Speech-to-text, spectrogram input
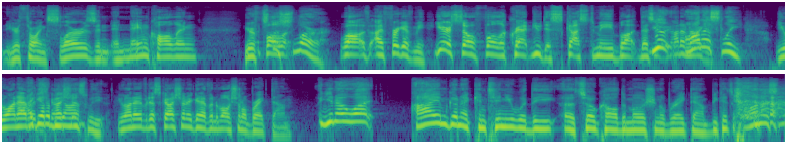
you're throwing slurs and, and name calling. You're What's full. of- slur? Well, I forgive me. You're so full of crap. You disgust me. But This You- is not an argument. honestly, You want to have I a gotta be honest with you. You want to have a discussion, or you're gonna have an emotional breakdown? You know what? I am going to continue with the uh, so-called emotional breakdown because honestly,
